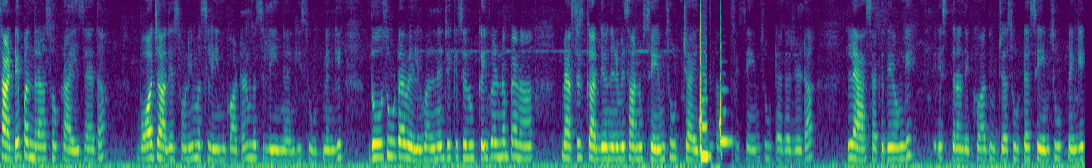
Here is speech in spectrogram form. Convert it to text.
1550 ਪ੍ਰਾਈਸ ਹੈ ਇਹਦਾ। ਬਹੁਤ ਜ਼ਿਆਦਾ ਸੋਹਣੀ ਮਸਲੀਨ ਕਾਟਨ ਮਸਲੀਨ ਹੈਗੀ, ਸੂਟ ਨੇਗੇ। ਦੋ ਸੂਟ ਅਵੇਲੇਬਲ ਨੇ, ਜੇ ਕਿਸੇ ਨੂੰ ਕਈ ਵਾਰ ਨਾ ਭੈਣਾ ਮੈਸੇਜ ਕਰਦੇ ਹੁੰਦੇ ਨੇ ਵੀ ਸਾਨੂੰ ਸੇਮ ਸੂਟ ਚਾਹੀਦਾ ਤਾਂ ਤੁਸੀਂ ਸੇਮ ਸੂਟ ਹੈਗਾ ਜਿਹੜਾ ਲੈ ਸਕਦੇ ਹੋਗੇ ਇਸ ਤਰ੍ਹਾਂ ਦੇਖੋ ਆ ਦੂਜਾ ਸੂਟ ਹੈ ਸੇਮ ਸੂਟ ਨੇਗੇ।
